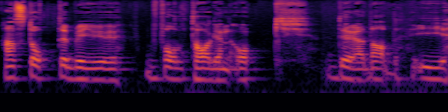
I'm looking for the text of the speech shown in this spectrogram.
hans dotter blir ju våldtagen och dödad i,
